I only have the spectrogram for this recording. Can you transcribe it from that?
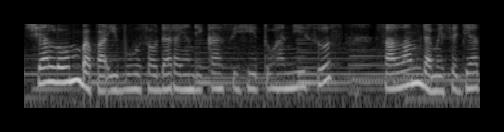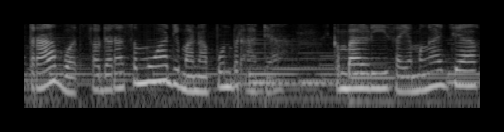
Shalom Bapak Ibu Saudara yang dikasihi Tuhan Yesus. Salam damai sejahtera buat saudara semua di mana pun berada. Kembali saya mengajak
